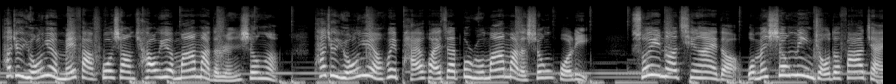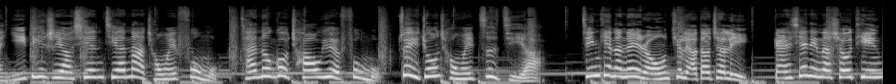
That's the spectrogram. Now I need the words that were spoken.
她就永远没法过上超越妈妈的人生啊，他就永远会徘徊在不如妈妈的生活里。所以呢，亲爱的，我们生命轴的发展一定是要先接纳成为父母，才能够超越父母，最终成为自己啊。今天的内容就聊到这里，感谢您的收听，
